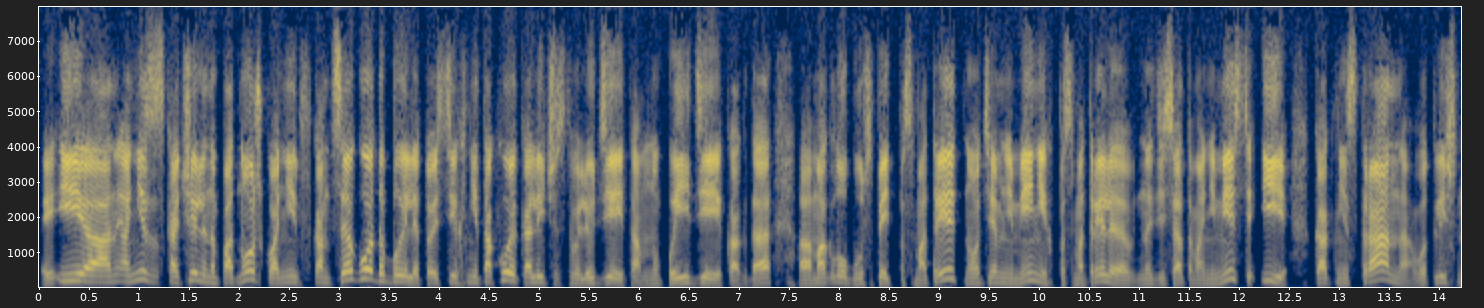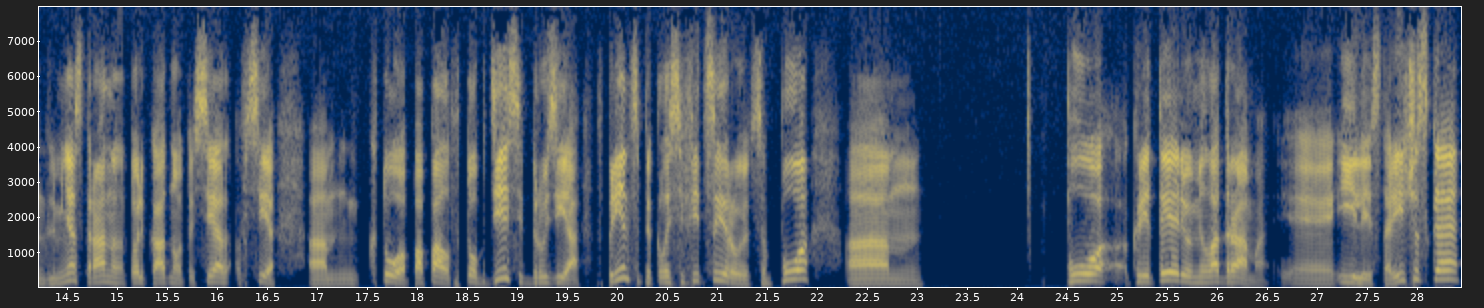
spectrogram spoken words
И а, они заскочили на подножку. Они в конце года были. То есть их не такое количество людей там, ну, по идее, когда могло бы успеть посмотреть, но тем не менее их посмотрели на десятом они месте. И, как ни странно, вот лично для меня странно только одно. То есть все, все кто попал в топ-10, друзья, в принципе, классифицируются по ам, по критерию мелодрама э, или историческая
